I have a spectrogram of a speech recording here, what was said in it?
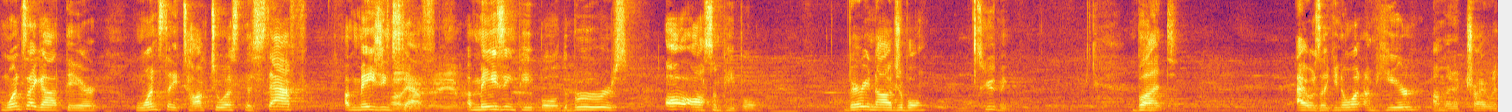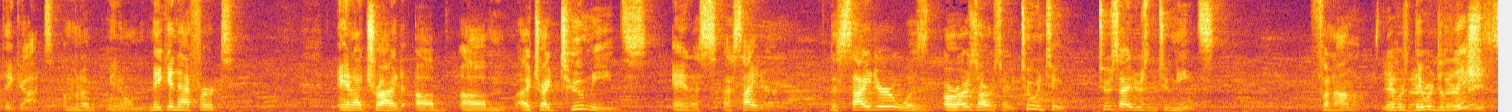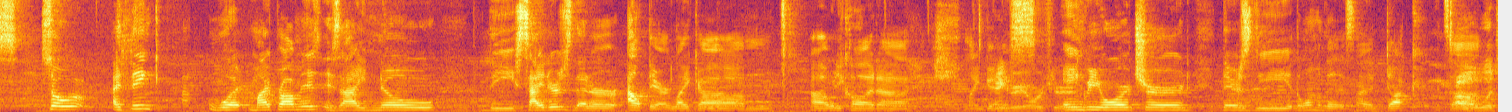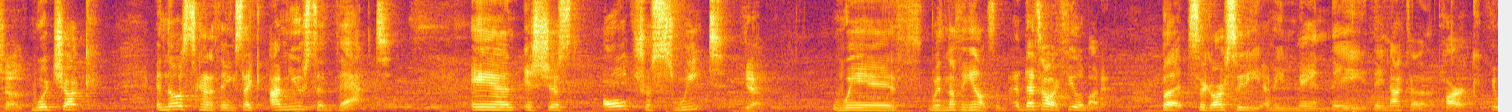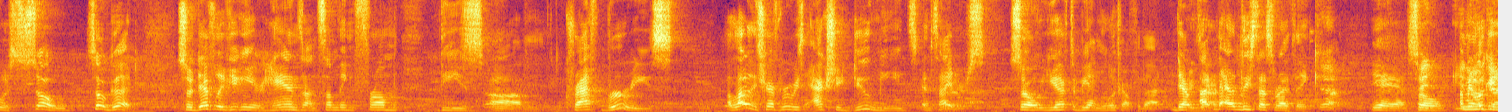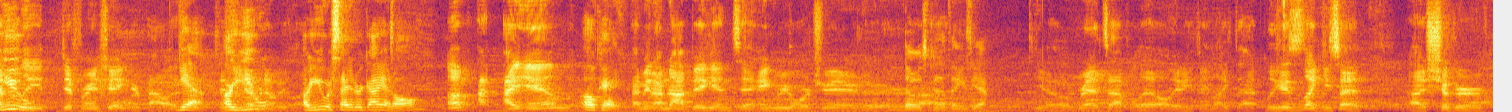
once I got there, once they talked to us, the staff, amazing Oh, yeah, staff, they're- yeah, amazing people, the brewers, all awesome people, very knowledgeable. Excuse me. But I was like, you know what? I'm here. I'm gonna try what they got. I'm gonna, you know, make an effort. And I tried, uh, um, I tried two meads and a cider. The cider was, or sorry, sorry, two and two, two ciders and two meads. Phenomenal. they Yeah, were, they were delicious. So I think what my problem is is I know the ciders that are out there, like um, uh, what do you call it? Uh, my goodness, Orchard. Angry Orchard. There's the the one with the it's not a duck. It's a Oh, woodchuck. woodchuck, and those kind of things. Like I'm used to that, and it's just ultra sweet Yeah. with with nothing else. That's how I feel about it. But Cigar City, I mean, man, they they knocked it out of the park. It was so so good. So definitely, if you get your hands on something from these um, craft breweries, a lot of these craft breweries actually do meads and ciders. So you have to be on the lookout for that. Exactly. at least that's what I think. Yeah. Yeah, yeah. So You I mean, know, look at you. Differentiate your palate. Yeah. Are you you like. are you a cider guy at all? Um, I, I am. Okay, I mean, I'm not big into Angry Orchard or those kind uh, of things. Yeah. You know, Red's Apple Ale, anything like that. Because, like you said, uh, sugar.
